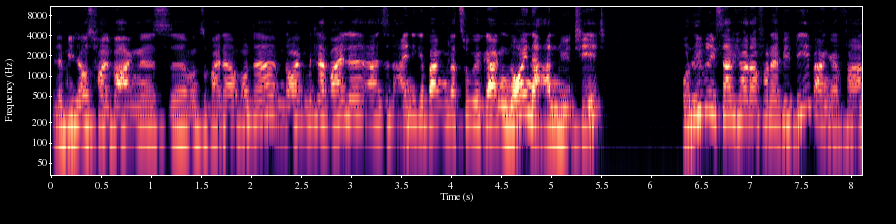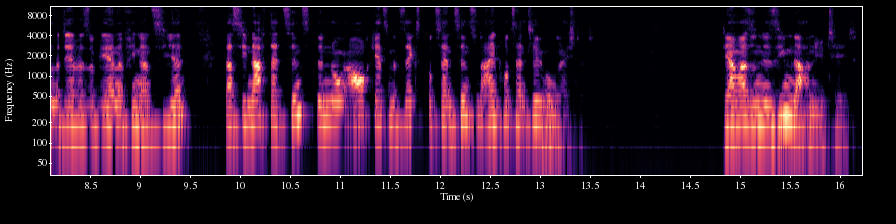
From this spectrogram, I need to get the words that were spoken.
äh, Mietausfallwagnis äh, und so weiter runter. Neu, mittlerweile äh, sind einige Banken dazu gegangen, Annuität und übrigens habe ich heute auch von der BB Bank erfahren, mit der wir so gerne finanzieren, dass sie nach der Zinsbindung auch jetzt mit 6% Zins und 1% Tilgung rechnet. Die haben also eine 7er Annuität.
